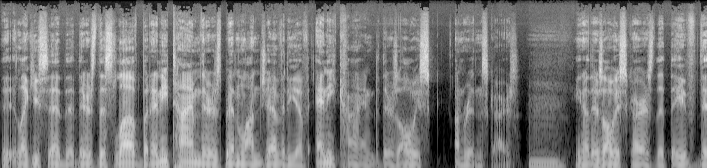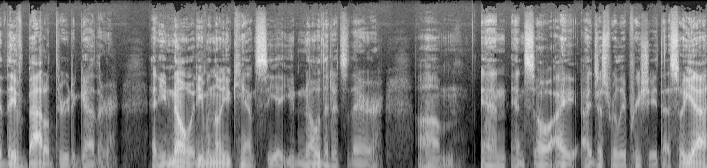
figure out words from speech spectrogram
like you said, that there's this love, but anytime there's been longevity of any kind, there's always unwritten scars. Mm. You know, there's always scars that they've that they've battled through together, and you know it, even though you can't see it. You know that it's there. Um, and and so I I just really appreciate that. So yeah,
